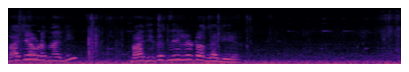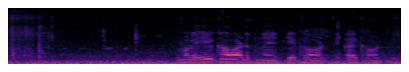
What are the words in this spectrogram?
भाजी आवडत नाही ती. भाजी कसली लटो झाली मला हे खा वाटत नाही ते खा वाटते काय खा वाटते?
